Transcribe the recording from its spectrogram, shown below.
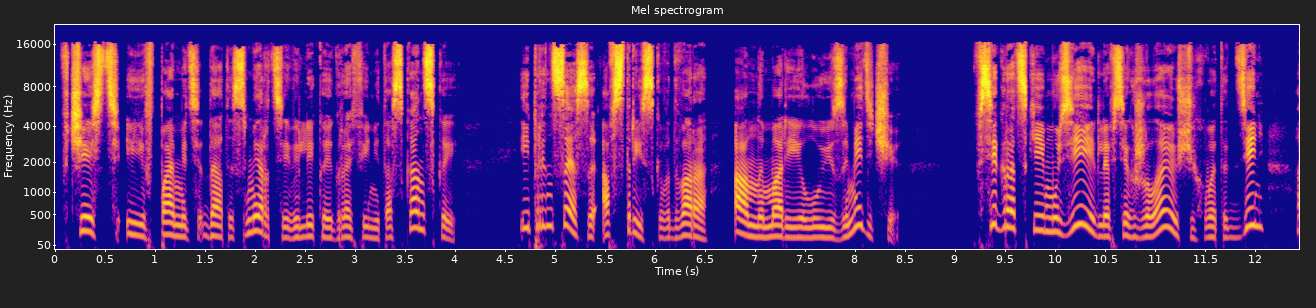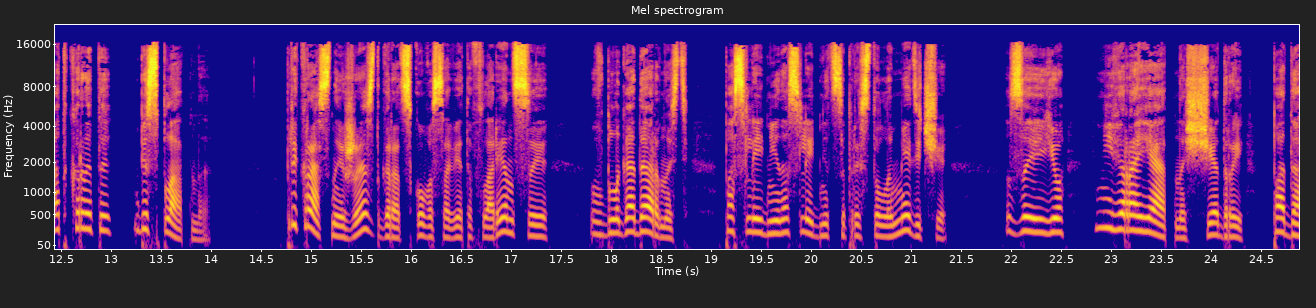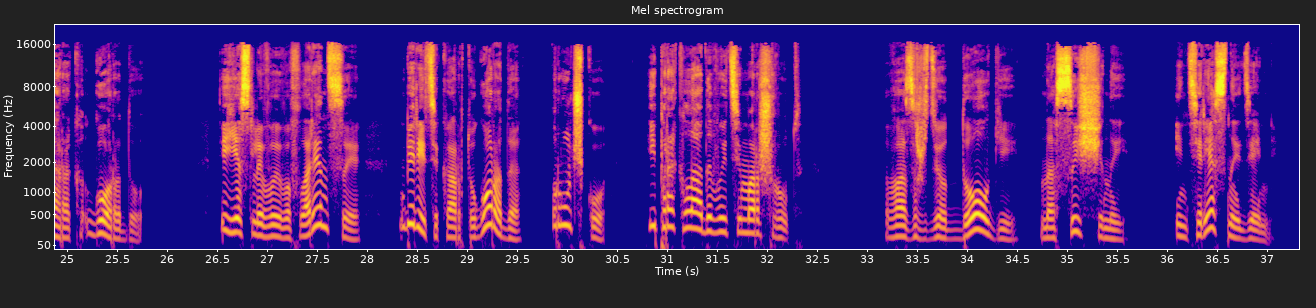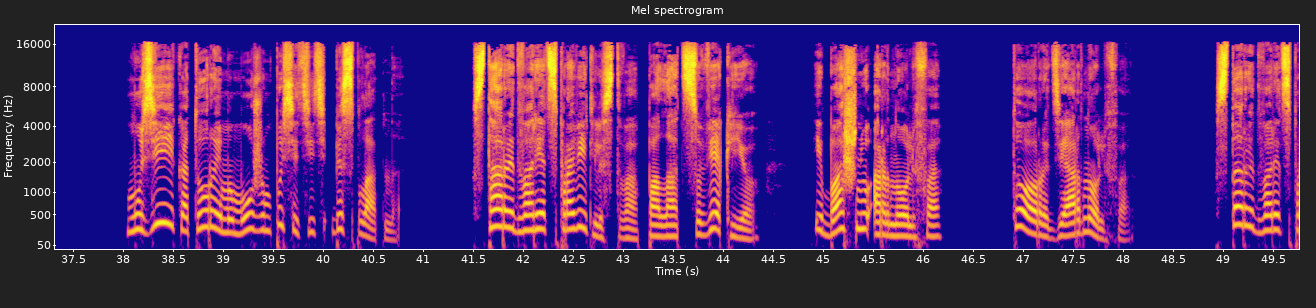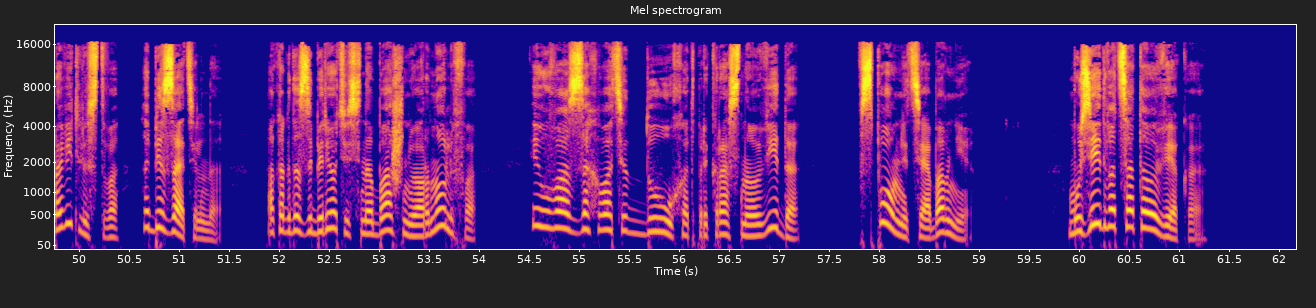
В честь и в память даты смерти великой графини Тосканской и принцессы австрийского двора Анны Марии Луизы Медичи все городские музеи для всех желающих в этот день открыты бесплатно. Прекрасный жест городского совета Флоренции в благодарность последней наследнице престола Медичи за ее невероятно щедрый подарок городу. И если вы во Флоренции, берите карту города – ручку и прокладывайте маршрут. Вас ждет долгий, насыщенный, интересный день. Музеи, которые мы можем посетить бесплатно. Старый дворец правительства Палаццо Векьо и башню Арнольфа, Торе ди Арнольфа. Старый дворец правительства обязательно, а когда заберетесь на башню Арнольфа, и у вас захватит дух от прекрасного вида, вспомните обо мне. Музей 20 века.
